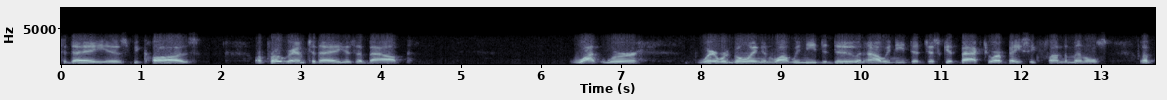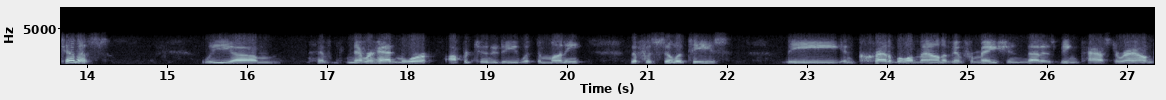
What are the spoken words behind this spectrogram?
today is because our program today is about what we're where we're going and what we need to do and how we need to just get back to our basic fundamentals of tennis. We um, have never had more opportunity with the money, the facilities, the incredible amount of information that is being passed around.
